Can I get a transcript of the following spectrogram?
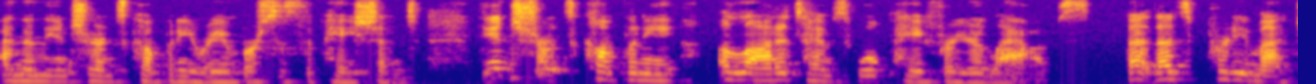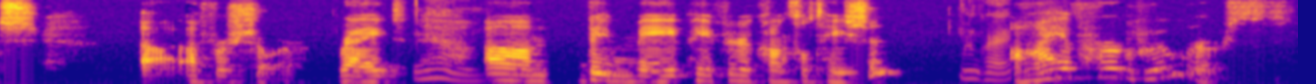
And then the insurance company reimburses the patient. The insurance company a lot of times will pay for your labs. That, that's pretty much uh, for sure, right? Yeah. Um, they may pay for your consultation. Okay. I have heard rumors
